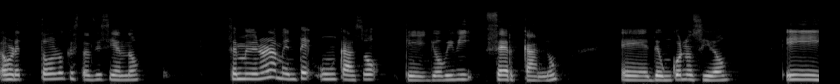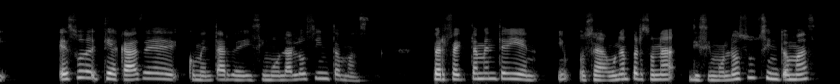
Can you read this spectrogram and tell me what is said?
ahora todo lo que estás diciendo, se me vino a la mente un caso que yo viví cercano eh, de un conocido y eso que acabas de comentar de disimular los síntomas, perfectamente bien. o sea, una persona disimuló sus síntomas,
